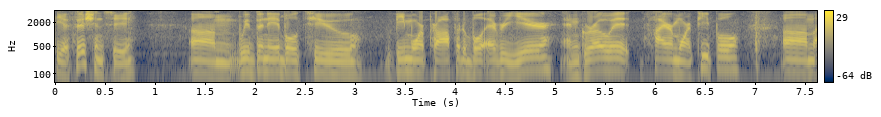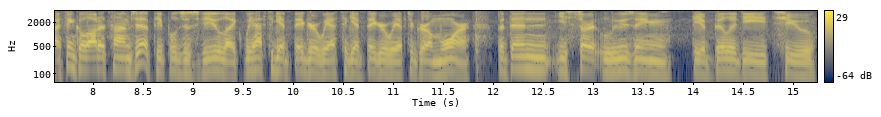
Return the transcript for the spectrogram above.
the efficiency, um, we've been able to be more profitable every year and grow it, hire more people. Um, I think a lot of times, yeah, people just view like we have to get bigger, we have to get bigger, we have to grow more. But then you start losing the ability to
